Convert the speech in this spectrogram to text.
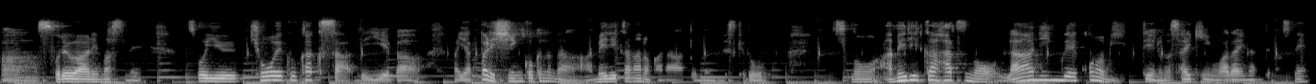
あ、それはありますね。そういう教育格差で言えば、やっぱり深刻なのはアメリカなのかなと思うんですけど、そのアメリカ発のラーニングエコノミーっていうのが最近話題になってますね。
